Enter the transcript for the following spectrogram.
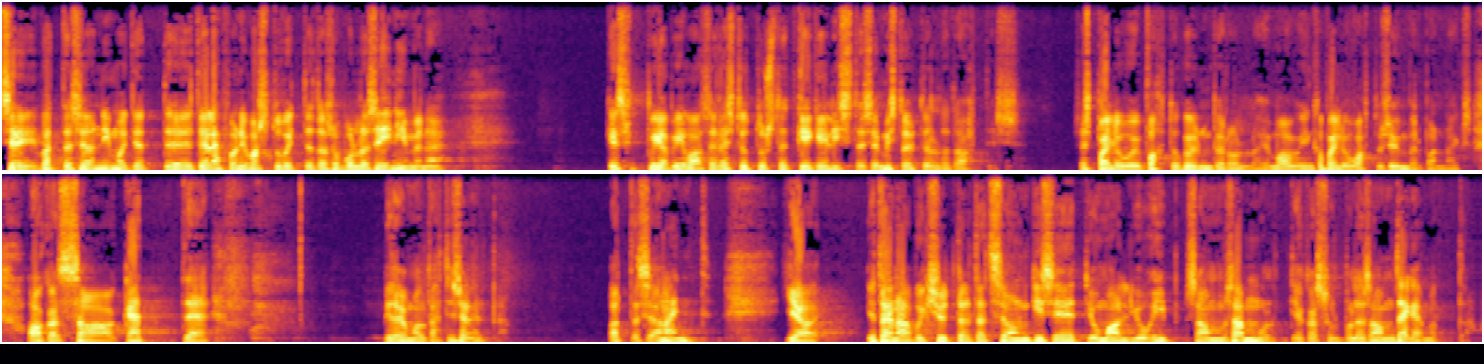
see, vaata, see on niimoodi, et eh, telefoni vastuvõtja tasub olla see inimene, kes püüab iva sellest jutust, et keegi helistas ja mis ta ütelda tahtis. Sest palju võib vahtu ka ümber olla ja ma võin ka palju vahtusi ümber panna, eks. aga saa kätte, mida jumal tahtis öelda. vaata, see on and. Ja, ja täna võiks ütelda, et see ongi see, et jumal juhib samm-sammult ja kas sul pole samm tegemata.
